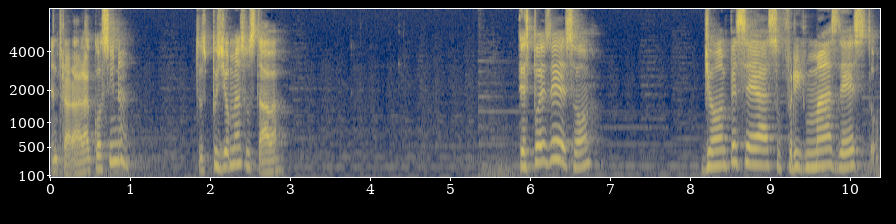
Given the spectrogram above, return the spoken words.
entrar a la cocina. Entonces pues yo me asustaba. Después de eso, yo empecé a sufrir más de esto.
